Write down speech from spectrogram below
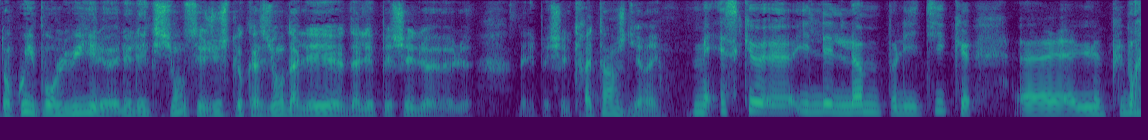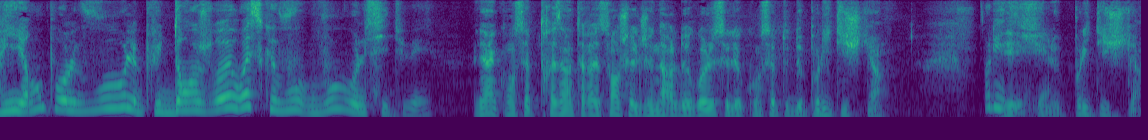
Donc oui, pour lui, l'élection, c'est juste l'occasion d'aller pêcher le, crétin, je dirais. Mais est-ce qu'il euh, est l'homme politique euh, le plus brillant pour vous, le plus dangereux? Où est-ce que vous, vous le situez? Il y a un concept très intéressant chez le général de Gaulle, c'est le concept de politicien. Politicien. Et, et, le politicien.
